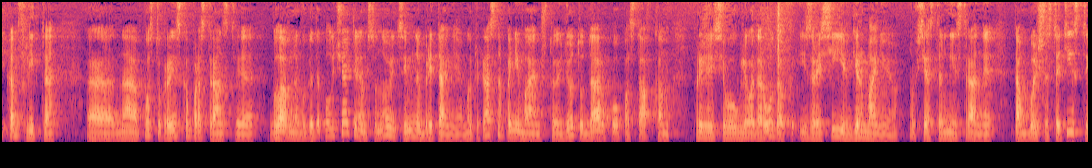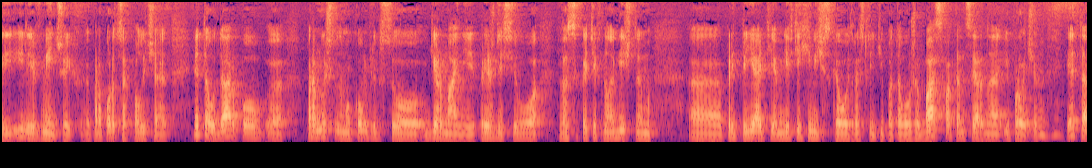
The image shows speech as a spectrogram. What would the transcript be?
конфликта Э, на постукраинском пространстве главным выгодополучателем становится именно Британия. Мы прекрасно понимаем, что идет удар по поставкам, прежде всего, углеводородов из России в Германию. Ну, все остальные страны там больше статисты или в меньших пропорциях получают. Это удар по э, промышленному комплексу Германии, прежде всего высокотехнологичным э, предприятиям нефтехимической отрасли, типа того же БАСФа концерна и прочих. Это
